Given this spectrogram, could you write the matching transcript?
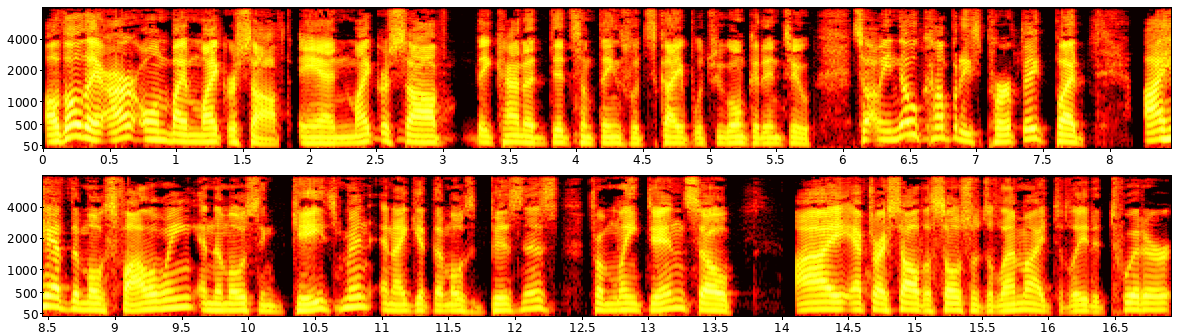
although they are owned by Microsoft. And Microsoft, they kind of did some things with Skype, which we won't get into. So I mean, no company's perfect, but I have the most following and the most engagement, and I get the most business from LinkedIn. So I, after I saw the social dilemma, I deleted Twitter,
